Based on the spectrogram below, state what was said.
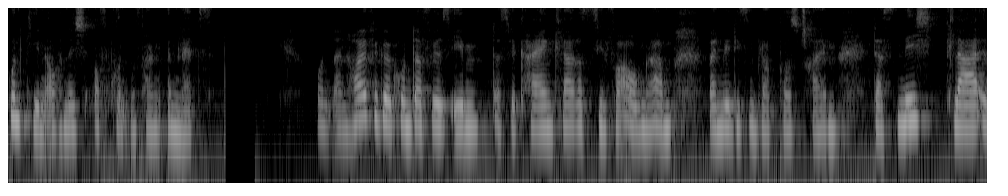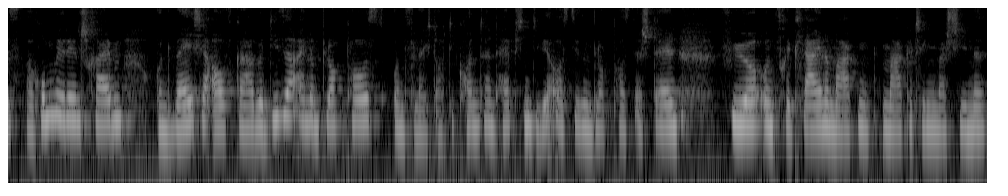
und gehen auch nicht auf Kundenfang im Netz. Und ein häufiger Grund dafür ist eben, dass wir kein klares Ziel vor Augen haben, wenn wir diesen Blogpost schreiben. Dass nicht klar ist, warum wir den schreiben und welche Aufgabe dieser eine Blogpost und vielleicht auch die Content-Häppchen, die wir aus diesem Blogpost erstellen, für unsere kleine Marketingmaschine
